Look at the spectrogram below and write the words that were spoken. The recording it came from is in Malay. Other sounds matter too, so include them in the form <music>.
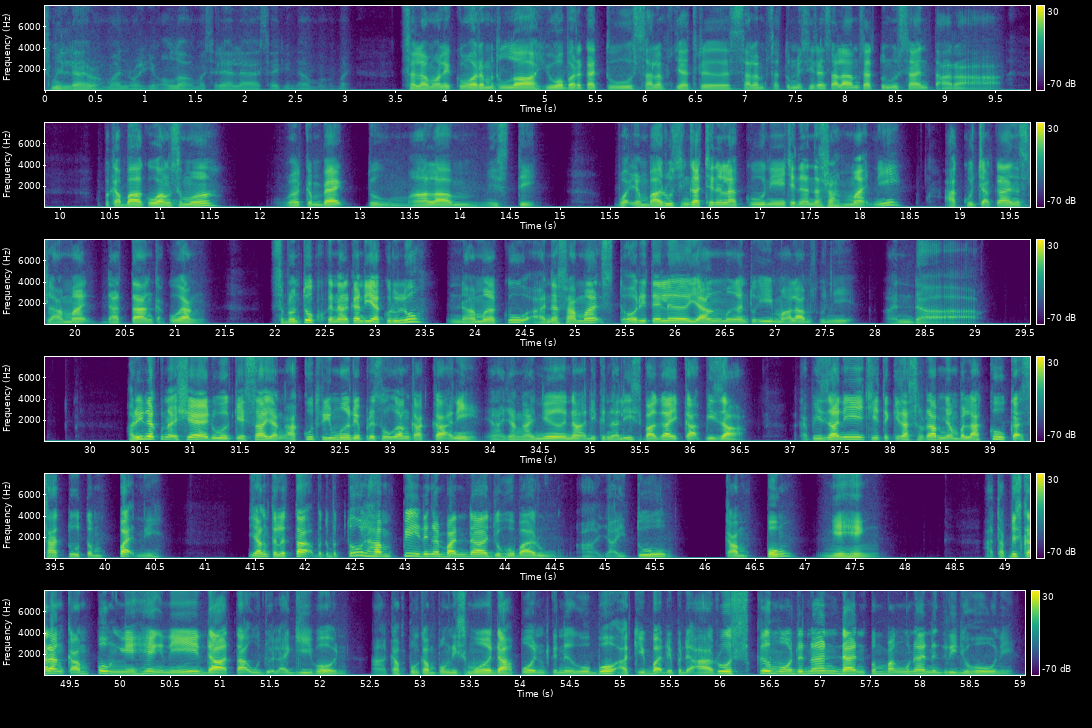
Bismillahirrahmanirrahim. Allahumma salli ala Sayyidina Muhammad. Assalamualaikum warahmatullahi wabarakatuh. Salam sejahtera, salam satu Malaysia dan salam satu Nusantara. Apa khabar korang semua? Welcome back to Malam Mistik. Buat yang baru singgah channel aku ni, channel Anas Rahmat ni, aku ucapkan selamat datang kat korang. Sebelum tu aku kenalkan diri aku dulu. Nama aku Anas Rahmat, storyteller yang mengantui malam sunyi anda. Hari ni aku nak share dua kisah yang aku terima daripada seorang kakak ni ya, yang hanya nak dikenali sebagai Kak Pizza. Kak Pizza ni cerita kisah seram yang berlaku kat satu tempat ni yang terletak betul-betul hampir dengan bandar Johor Bahru ha, iaitu Kampung Ngeheng. Ha, tapi sekarang Kampung Ngeheng ni dah tak wujud lagi pun. Ha, kampung-kampung ni semua dah pun kena roboh akibat daripada arus kemodenan dan pembangunan negeri Johor ni.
